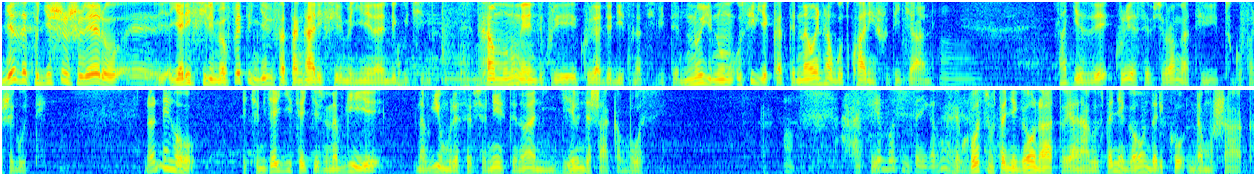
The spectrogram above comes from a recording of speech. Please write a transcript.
Ngeze ku gishushu rero yari filime ufite njye bifata nk'ari filime nyine nari ndi gukina. Nta muntu umwe nzi kuri radiyo disi na tivite n'uyu usibye kate nawe ntabwo twari inshuti cyane. Mpageze kuri reception barambwira ati tugufashe gute? Noneho ikintu cyari gisekeje nabwiye nabwiye umu receptioniste nawe ni ngewe ndashaka boss. Ese bose mutanye gahunda? Boss mufitanye gahunda hatoya ntabwo dufitanye gahunda ariko ndamushaka.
